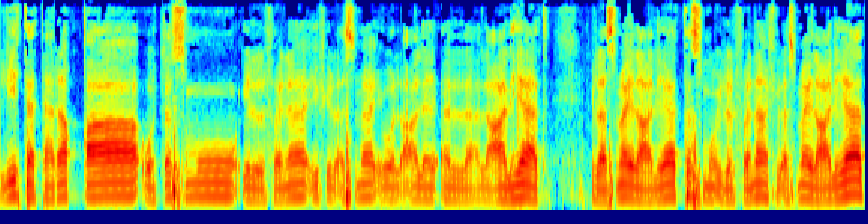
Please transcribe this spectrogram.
لتترقى وتسمو إلى الفناء في الأسماء والعاليات في الأسماء العاليات تسمو إلى الفناء في الأسماء العاليات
